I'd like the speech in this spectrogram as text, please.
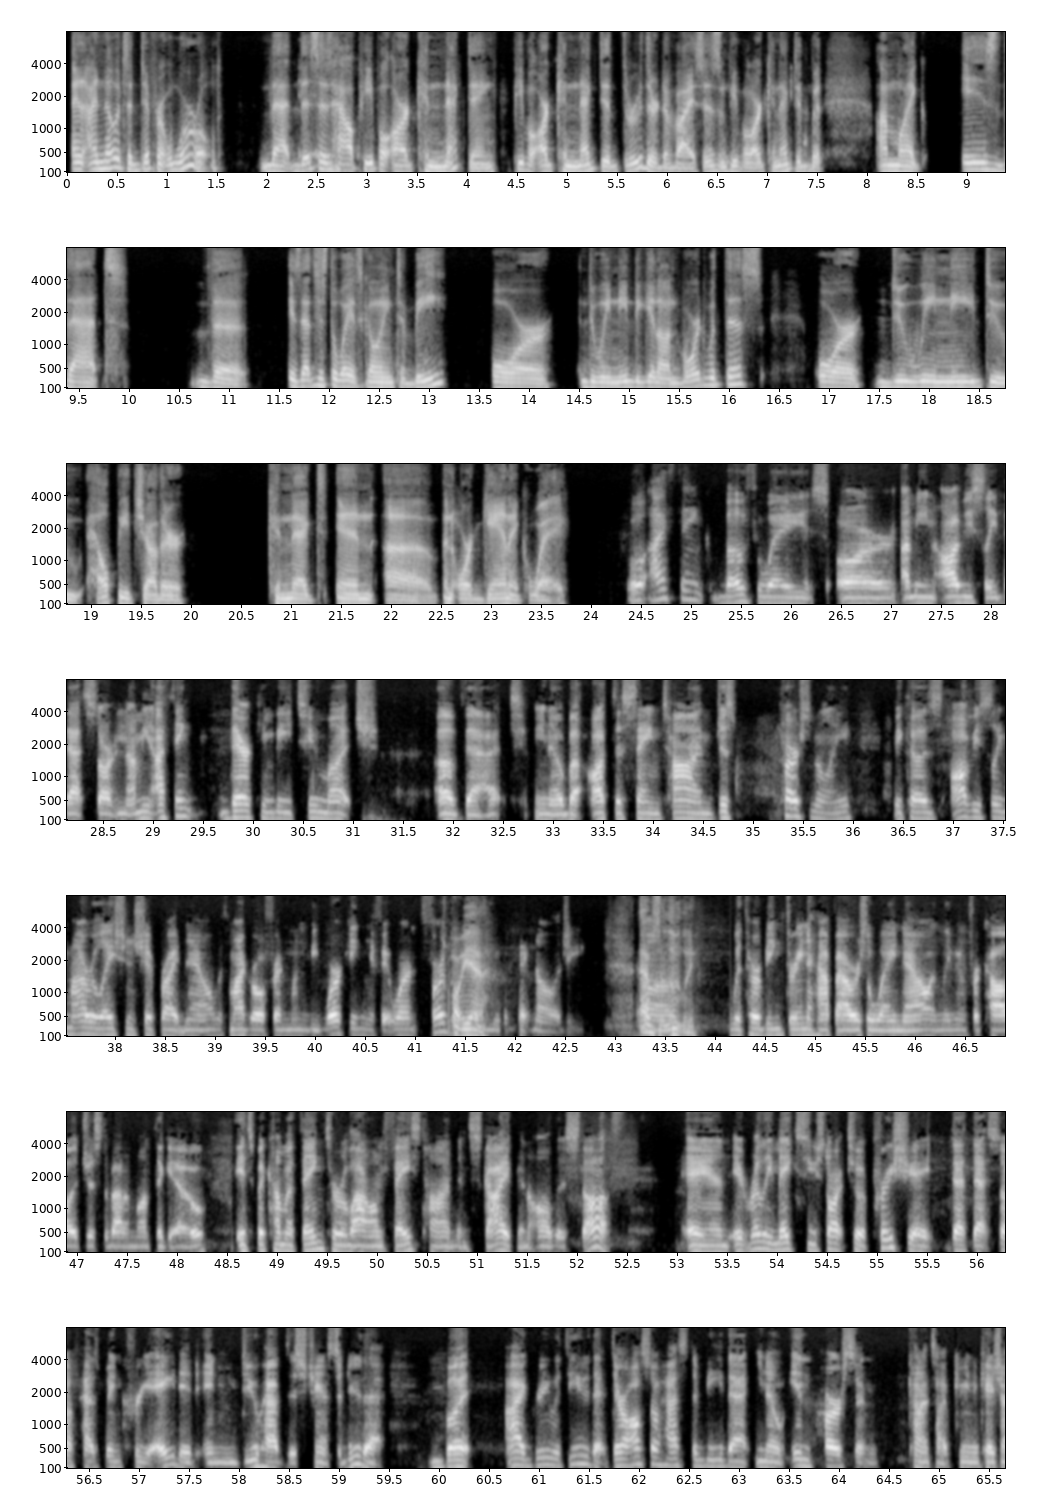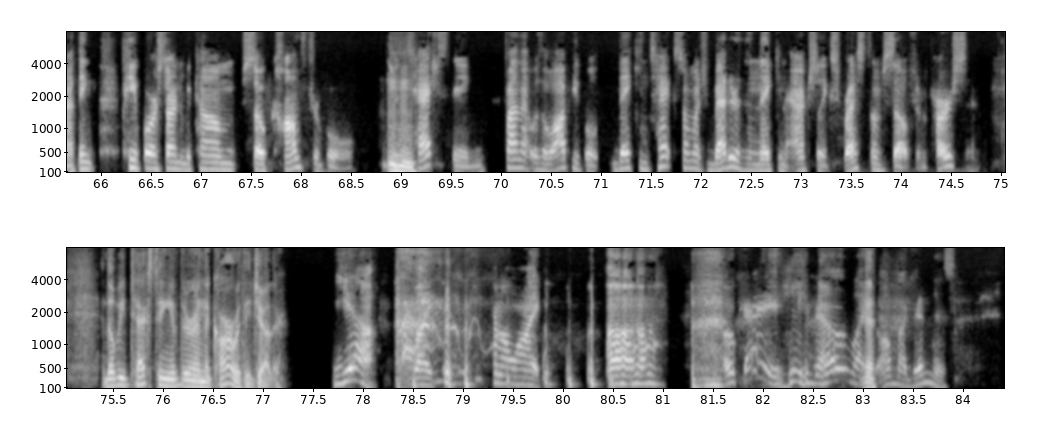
and I know it's a different world that this is how people are connecting. People are connected through their devices and people are connected. Yeah. But I'm like, is that the is that just the way it's going to be or do we need to get on board with this or do we need to help each other connect in uh, an organic way well i think both ways are i mean obviously that's starting i mean i think there can be too much of that you know but at the same time just personally because obviously my relationship right now with my girlfriend wouldn't be working if it weren't for the oh, yeah. technology. Absolutely. Um, with her being three and a half hours away now and leaving for college just about a month ago, it's become a thing to rely on FaceTime and Skype and all this stuff. And it really makes you start to appreciate that that stuff has been created and you do have this chance to do that. But I agree with you that there also has to be that, you know, in person kind of type communication. I think people are starting to become so comfortable with mm-hmm. texting. Find that with a lot of people, they can text so much better than they can actually express themselves in person. They'll be texting if they're in the car with each other. Yeah, like kind of like, uh, okay, you know, like yeah. oh my goodness.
